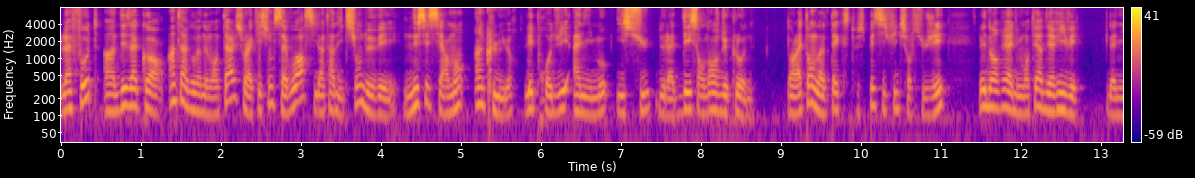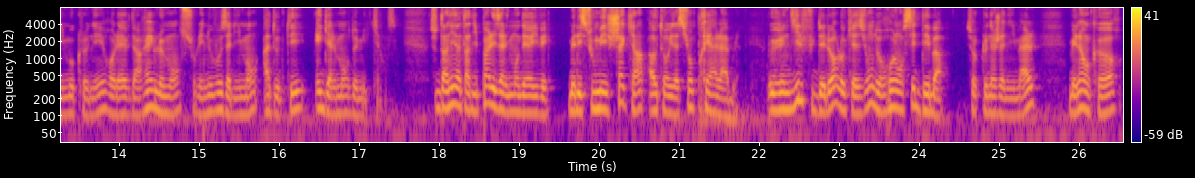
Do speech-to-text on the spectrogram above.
La faute à un désaccord intergouvernemental sur la question de savoir si l'interdiction devait nécessairement inclure les produits animaux issus de la descendance de clones. Dans l'attente d'un texte spécifique sur le sujet, les denrées alimentaires dérivées d'animaux clonés relèvent d'un règlement sur les nouveaux aliments adopté également en 2015. Ce dernier n'interdit pas les aliments dérivés, mais les soumet chacun à autorisation préalable. Le Green Deal fut dès lors l'occasion de relancer le débat sur le clonage animal, mais là encore,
